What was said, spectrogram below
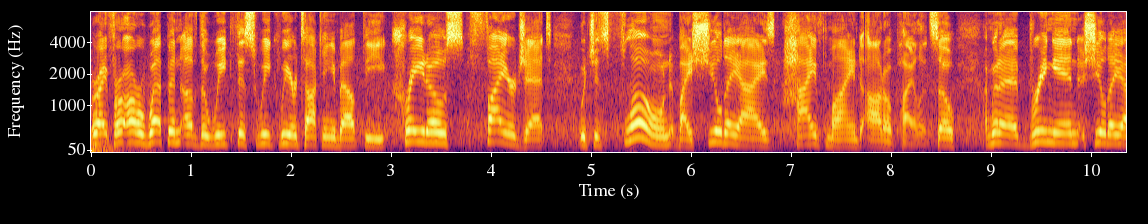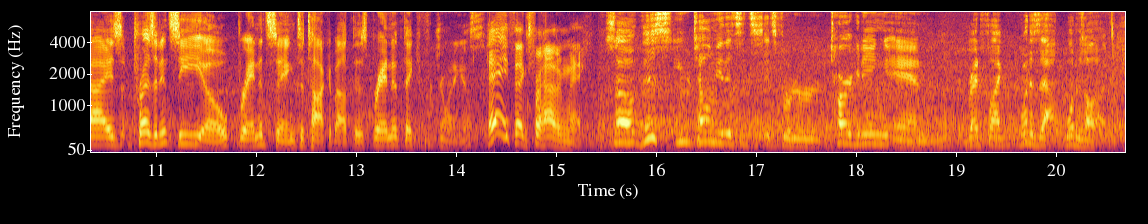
All right, for our weapon of the week this week, we are talking about the Kratos Firejet, which is flown by Shield AI's HiveMind autopilot. So I'm going to bring in Shield AI's president CEO, Brandon Tseng, to talk about this. Brandon, thank you for joining us. Hey, thanks for having me. So this, you were telling me this, it's, it's for targeting and red flag. What is that? What is all that?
